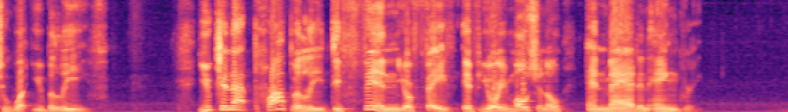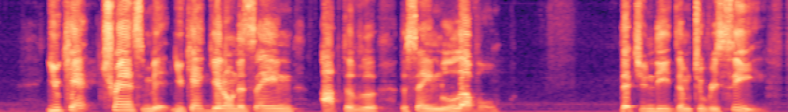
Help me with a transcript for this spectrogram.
to what you believe. You cannot properly defend your faith if you're emotional and mad and angry. You can't transmit. You can't get on the same octave, the- the same level that you need them to receive.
